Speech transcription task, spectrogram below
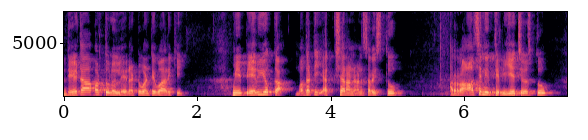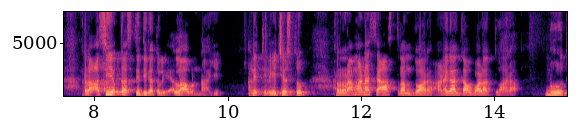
డేటా బర్తులు లేనటువంటి వారికి మీ పేరు యొక్క మొదటి అక్షరాన్ని అనుసరిస్తూ రాశిని తెలియచేస్తూ రాశి యొక్క స్థితిగతులు ఎలా ఉన్నాయి? అని తెలియచేస్తూ రమణ శాస్త్రం ద్వారా అనగా గవ్వళ ద్వారా భూత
